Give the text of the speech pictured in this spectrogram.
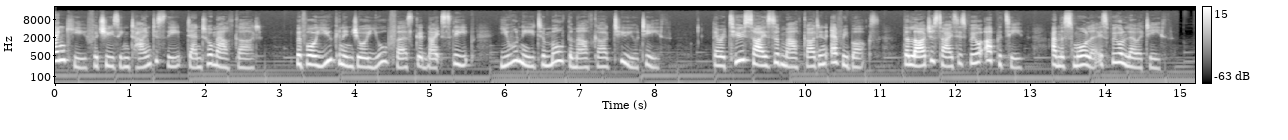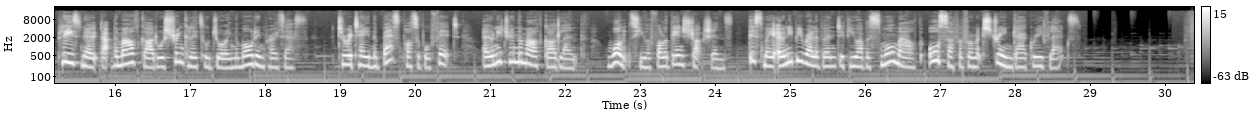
Thank you for choosing Time2Sleep Dental Mouthguard. Before you can enjoy your first good night's sleep, you will need to mould the mouthguard to your teeth. There are two sizes of mouthguard in every box. The larger size is for your upper teeth, and the smaller is for your lower teeth. Please note that the mouthguard will shrink a little during the moulding process. To retain the best possible fit, only trim the mouthguard length once you have followed the instructions. This may only be relevant if you have a small mouth or suffer from extreme gag reflex.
